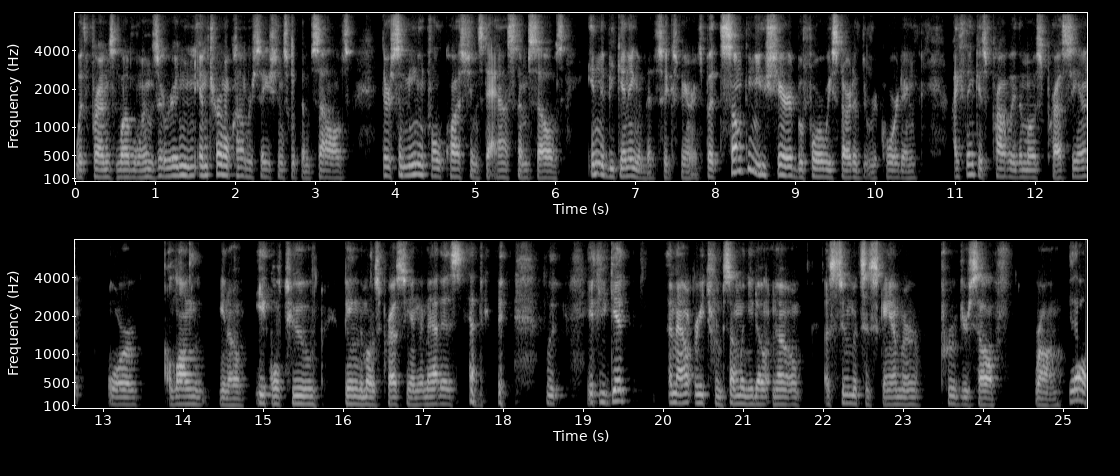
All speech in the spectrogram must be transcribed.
with friends, loved ones, or in internal conversations with themselves, there's some meaningful questions to ask themselves in the beginning of this experience. But something you shared before we started the recording, I think is probably the most prescient or along, you know, equal to being the most prescient. And that is if you get an outreach from someone you don't know, assume it's a scammer, prove yourself wrong. Yeah.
